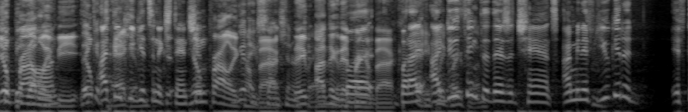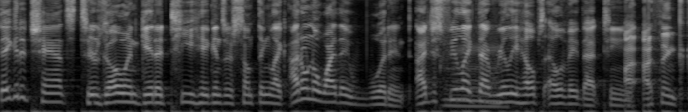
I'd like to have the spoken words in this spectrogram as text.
He'll be probably gone. be. They he'll- could I think he gets an extension. He'll probably Get an come back. extension They, I think him. they bring him back. but Yeah, I, he I do think for them. that there's a chance. I mean, if you get a if they get a chance to Here's- go and get a Tee Higgins or something like, I don't know why they wouldn't. I just feel like Mm. that really helps elevate that team. I, I think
